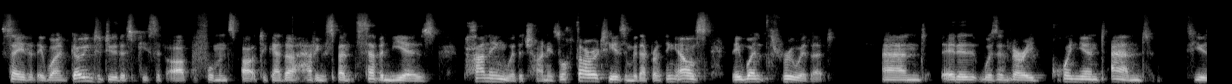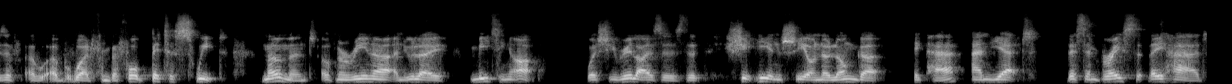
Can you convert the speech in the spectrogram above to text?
say that they weren't going to do this piece of art, performance art together, having spent seven years planning with the Chinese authorities and with everything else, they went through with it. And it was a very poignant and, to use a, a, a word from before, bittersweet moment of Marina and Ulay meeting up, where she realizes that she, he and she are no longer a pair, and yet this embrace that they had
